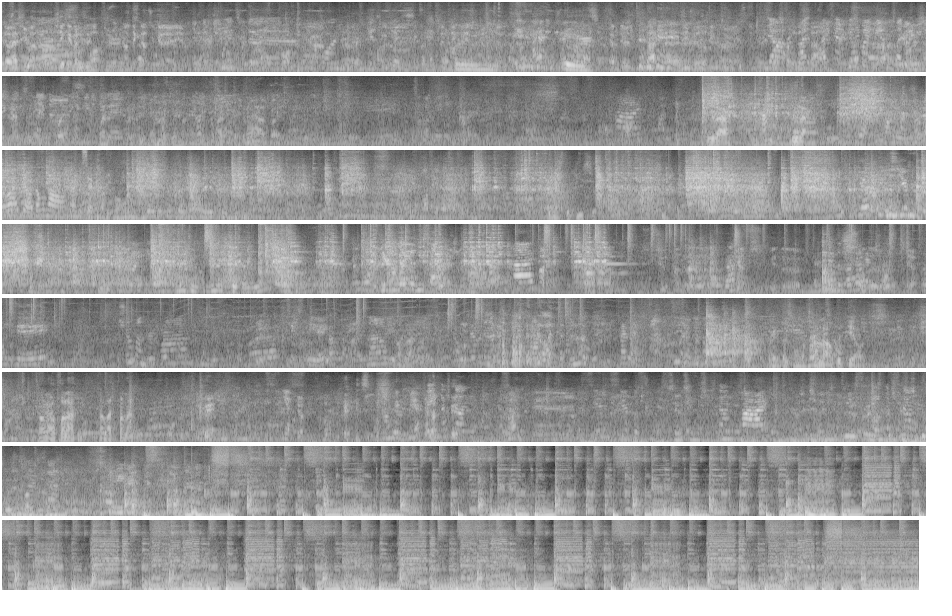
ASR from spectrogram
no, she, uh, she came in flopped. I think that's a good idea. Is yeah, I, I เดี๋ยวต้องรอให้มันเสร็จก่อน 350 You can wait on this side. 200 grams with um, shoulder, yeah. Okay. 200 grams on the butter, 68. Now you เกาเหลาก๋วยเตี๋ยวเกาเหลาฝรั่งเกาลัดฝรั่ง Okay? Yes. Yep. Hi. The 350 was butter. Sorry, I just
